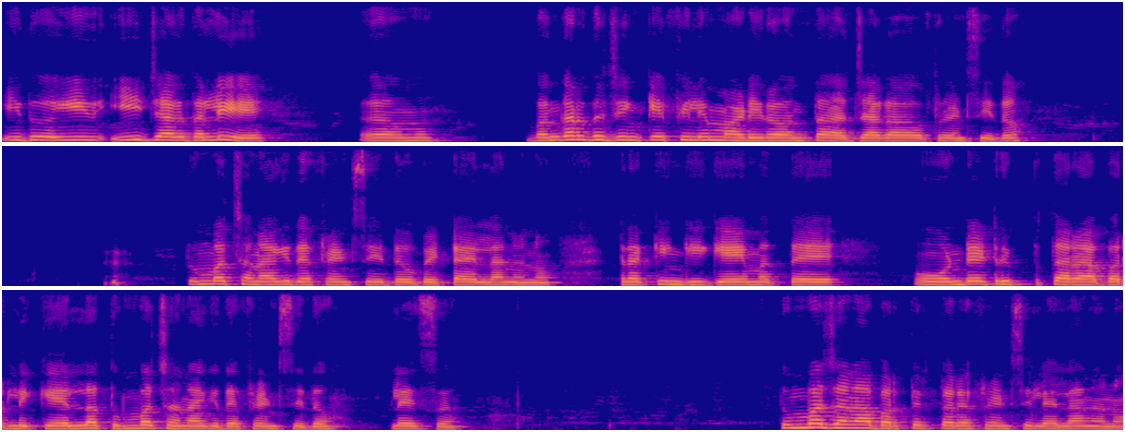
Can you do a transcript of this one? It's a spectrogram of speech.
ಇದು ಈ ಈ ಜಾಗದಲ್ಲಿ ಬಂಗಾರದ ಜಿಂಕೆ ಫಿಲಿಮ್ ಮಾಡಿರೋ ಅಂಥ ಜಾಗ ಫ್ರೆಂಡ್ಸ್ ಇದು. ತುಂಬ ಚೆನ್ನಾಗಿದೆ ಫ್ರೆಂಡ್ಸ್ ಇದು ಬೆಟ್ಟ ಎಲ್ಲ ನಾನು. ಟ್ರಕ್ಕಿಂಗಿಗೆ ಮತ್ತು ಒನ್ ಡೇ ಟ್ರಿಪ್ ಥರ ಬರಲಿಕ್ಕೆ ಎಲ್ಲ ತುಂಬ ಚೆನ್ನಾಗಿದೆ ಫ್ರೆಂಡ್ಸ್ ಇದು ಪ್ಲೇಸ್ ತುಂಬ ಜನ ಬರ್ತಿರ್ತಾರೆ ಫ್ರೆಂಡ್ಸ್ ಇಲ್ಲೆಲ್ಲ ನಾನು.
